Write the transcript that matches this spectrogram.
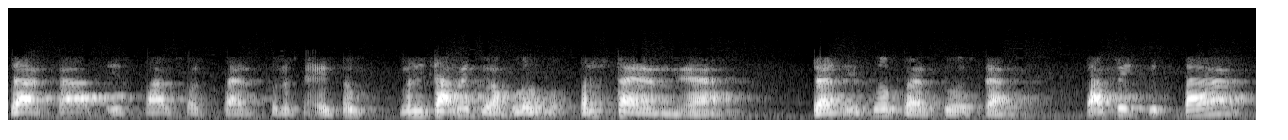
zakat, infak dan seterusnya itu mencapai 20 persen ya, dan itu bagus. Dan tapi kita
